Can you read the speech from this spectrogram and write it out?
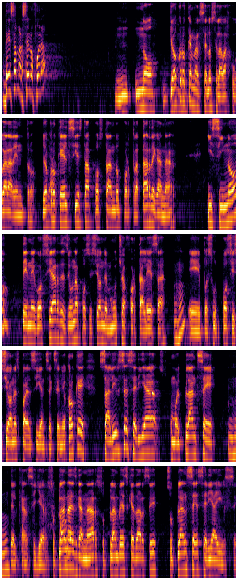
¿Ves a Marcelo fuera? No, yo creo que Marcelo se la va a jugar adentro. Yo creo que él sí está apostando por tratar de ganar y si no, de negociar desde una posición de mucha fortaleza, eh, pues posiciones para el siguiente sexenio. Creo que salirse sería como el plan C del canciller. Su plan A es ganar, su plan B es quedarse, su plan C sería irse.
